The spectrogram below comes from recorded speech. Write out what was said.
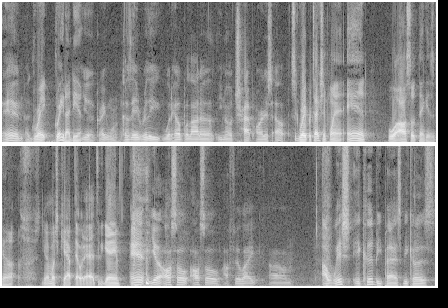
and a Great, great idea. yeah, great one because it really would help a lot of you know trap artists out. It's a great protection plan, and what I also think is gonna, you know, how much cap that would add to the game. And yeah, also also I feel like um, I wish it could be passed because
